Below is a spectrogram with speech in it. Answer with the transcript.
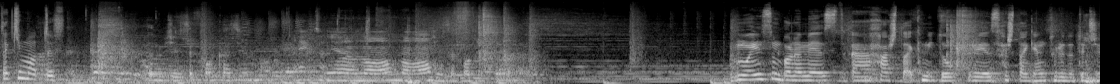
taki motyw. Nie, no, no. Moim symbolem jest e, hashtag MeToo, który jest hashtagiem, który dotyczy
